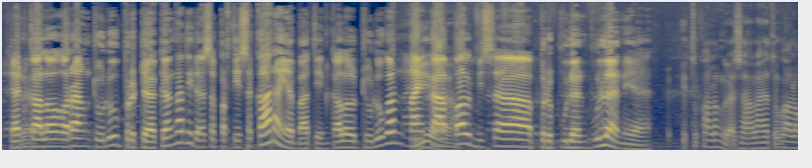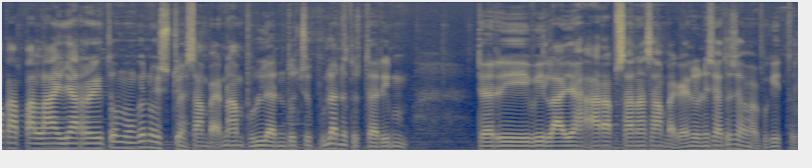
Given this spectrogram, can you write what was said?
Dan Dan- kalau orang dulu berdagang kan tidak seperti sekarang ya Batin. Kalau dulu kan naik Iya. kapal bisa berbulan-bulan ya. Itu kalau nggak salah itu kalau kapal layar itu mungkin sudah sampai enam bulan tujuh bulan itu dari dari wilayah Arab sana sampai ke Indonesia itu sampai begitu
